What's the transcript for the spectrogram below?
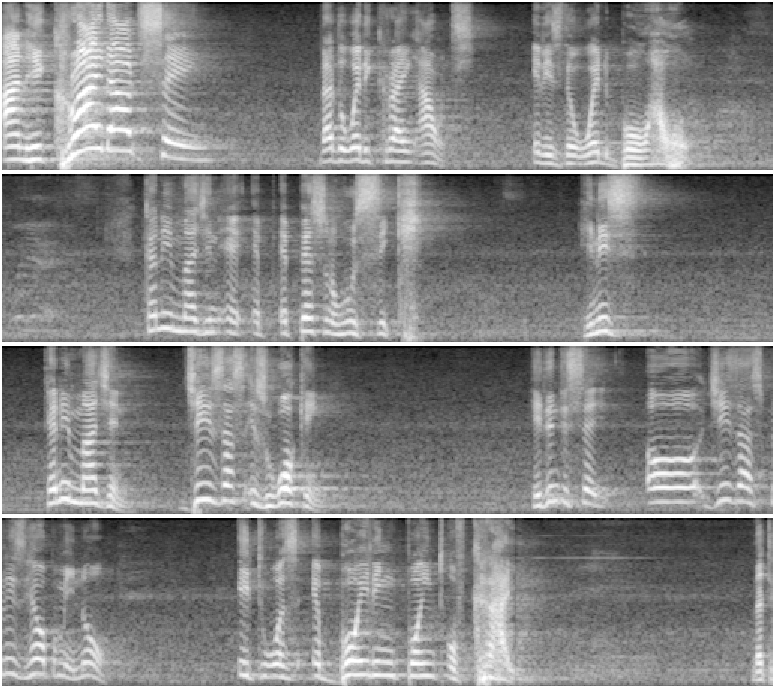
And he cried out, saying, That the word crying out, it is the word boao. Can you imagine a, a, a person who's sick? He needs. Can you imagine? Jesus is walking. He didn't say, Oh, Jesus, please help me. No. It was a boiling point of cry that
